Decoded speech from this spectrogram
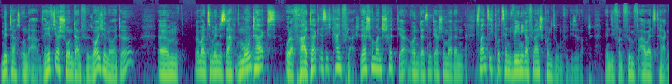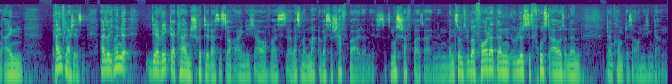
mittags und abends. Das hilft ja schon dann für solche Leute, ähm, wenn man zumindest sagt, montags oder freitags esse ich kein Fleisch. Das ist schon mal ein Schritt, ja. Und das sind ja schon mal dann 20 Prozent weniger Fleischkonsum für diese Leute, wenn sie von fünf Arbeitstagen einen kein Fleisch essen. Also ich meine, der Weg der kleinen Schritte, das ist doch eigentlich auch was, was man macht, was das schaffbar dann ist. Es muss schaffbar sein. Wenn es uns überfordert, dann löst es Frust aus und dann, dann kommt es auch nicht in Gang.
